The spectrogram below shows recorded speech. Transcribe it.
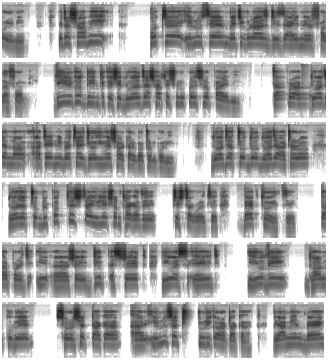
করিনি। এটা সবই হচ্ছে ইনুসের মেটিকুলাস ডিজাইনের ফলাফল। দীর্ঘদিন থেকে সে দু সাতে শুরু করেছিল পায়নি তারপর আমি দু হাজার আটের নির্বাচনে জয়ী হয়ে সরকার গঠন করি। দু হাজার চোদ্দ দু হাজার আঠারো দু হাজার চব্বিশ প্রত্যেকটা ইলেকশন ঠেকাতে চেষ্টা করেছে, ব্যর্থ হয়েছে। তারপরে সেই ডিপ স্টেট ইউএস এইড ইহুদি ধন কুবের সরষের টাকা আর ইউনুসের চুরি করা টাকা গ্রামীণ ব্যাংক,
